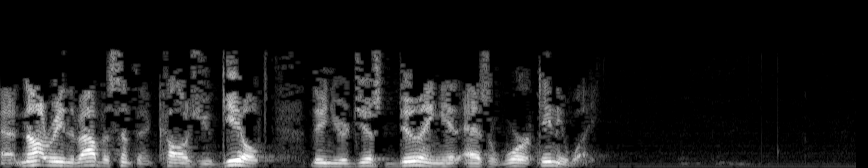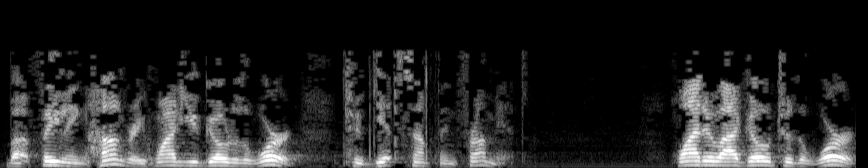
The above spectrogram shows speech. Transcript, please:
uh, not reading the Bible is something that causes you guilt, then you're just doing it as a work anyway. But feeling hungry, why do you go to the Word? To get something from it. Why do I go to the Word?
